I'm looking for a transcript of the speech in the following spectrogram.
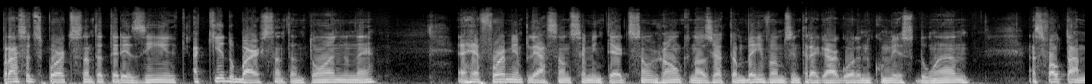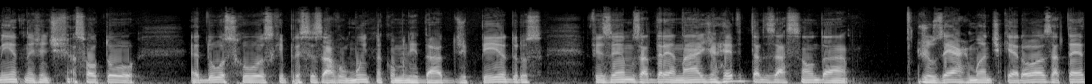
Praça de Esporte Santa Terezinha, aqui do bairro Santo Antônio, né? É, reforma e ampliação do cemitério de São João, que nós já também vamos entregar agora no começo do ano. Asfaltamento, né? A gente asfaltou é, duas ruas que precisavam muito na comunidade de Pedros. Fizemos a drenagem, a revitalização da José Armando de Queiroz até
